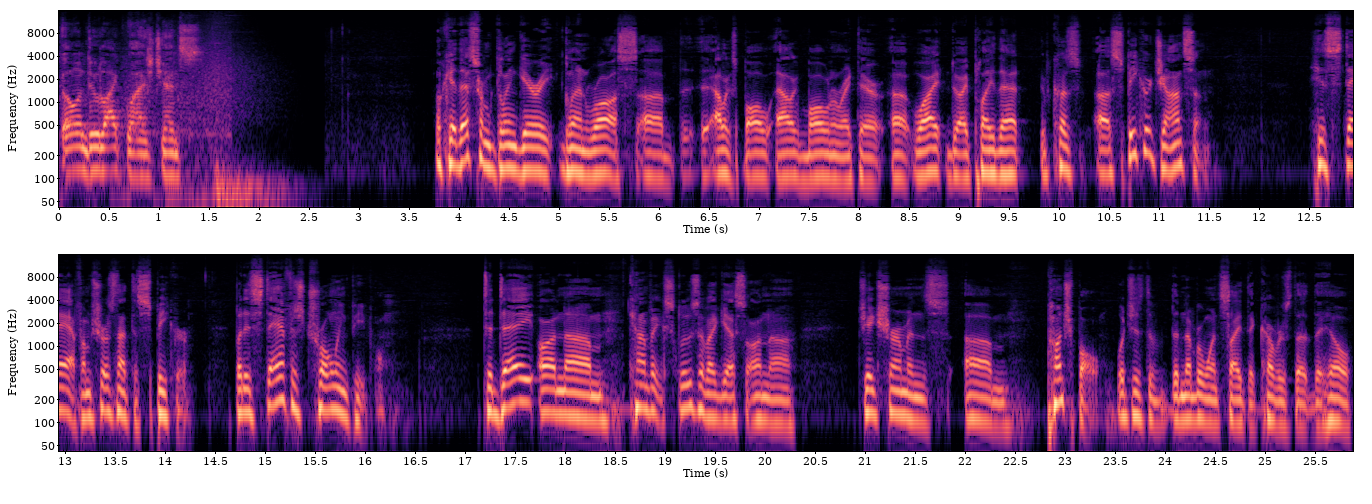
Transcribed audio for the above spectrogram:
Go and do likewise, gents. Okay, that's from Glenn Glengarry Glen Ross, uh, Alex Ball, Alec Baldwin, right there. Uh, why do I play that? Because uh, Speaker Johnson, his staff, I'm sure it's not the speaker, but his staff is trolling people. Today on um, kind of exclusive, I guess, on uh, Jake Sherman's um, Punchbowl, which is the the number one site that covers the the Hill.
